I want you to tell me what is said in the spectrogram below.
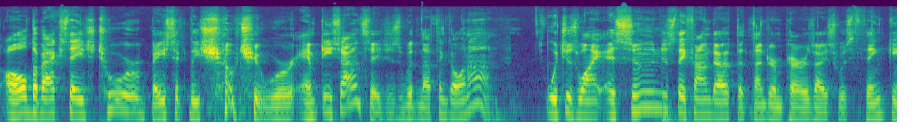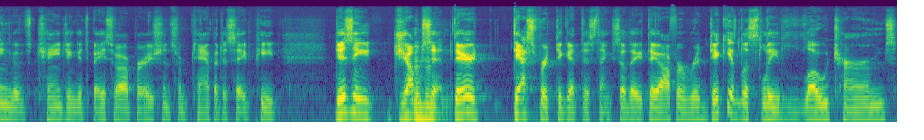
all the backstage tour basically showed you were empty sound stages with nothing going on which is why, as soon as they found out that Thunder in Paradise was thinking of changing its base of operations from Tampa to St. Pete, Disney jumps mm-hmm. in. They're desperate to get this thing. So they, they offer ridiculously low terms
